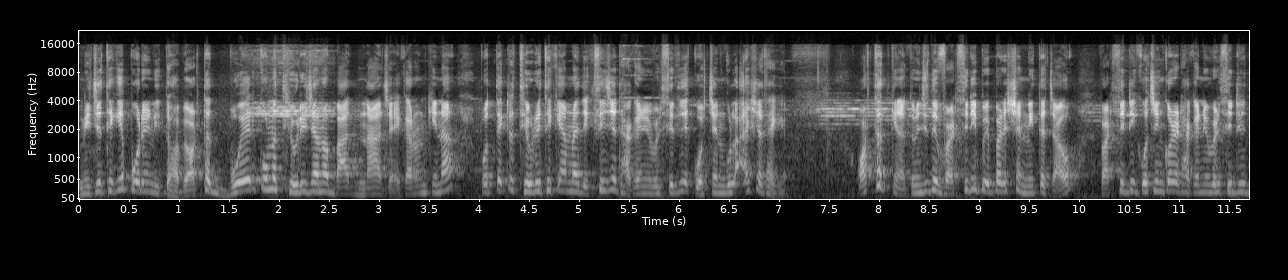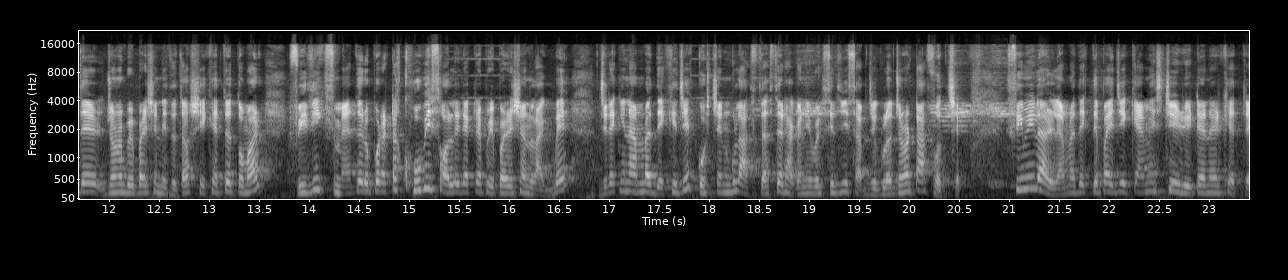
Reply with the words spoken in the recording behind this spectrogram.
নিজে থেকে পড়ে নিতে হবে। অর্থাৎ বইয়ের কোনো থিওরি যেন বাদ না যায়। কারণ কি না, প্রত্যেকটা থিওরি থেকে আমরা দেখছি যে ঢাকা ইউনিভার্সিটিতে কোশ্চেনগুলো আসে থাকে। অর্থাৎ কিনা, তুমি যদি ভার্সিটি প্রিপারেশন নিতে চাও ভার্সিটি কোচিং করে ঢাকা ইউনিভার্সিটিতে জন্য প্রিপারেশন নিতে চাও, সেক্ষেত্রে তোমার ফিজিক্স ম্যাথের উপর একটা খুবই সলিড একটা প্রিপারেশন লাগবে, যেটা কিনা আমরা দেখি যে কোশ্চেনগুলো আস্তে আস্তে ঢাকা ইউনিভার্সিটির সাবজেক্টগুলোর জন্য টাফ হচ্ছে। সিমিলারলি আমরা দেখতে পাই যে কেমিস্ট্রি রিটার্নের ক্ষেত্রে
